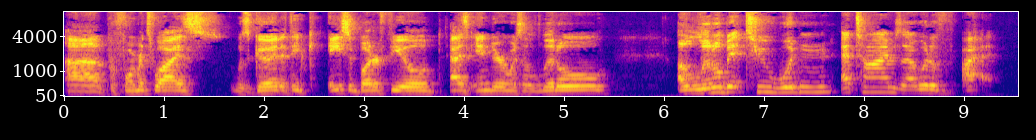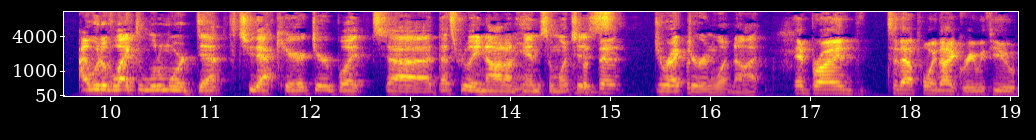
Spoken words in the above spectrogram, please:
Uh, performance wise, was good. I think Asa Butterfield as Ender was a little a little bit too wooden at times. I would have I I would have liked a little more depth to that character, but uh, that's really not on him so much But as director and whatnot. and Brian, to that point, I agree with you.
